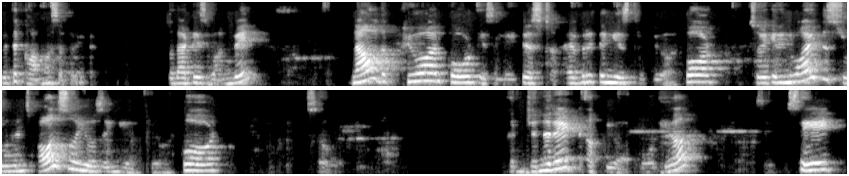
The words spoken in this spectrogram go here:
with a comma separated. So that is one way. Now the QR code is latest. Everything is through QR code. So you can invite the students also using your QR code. So you can generate a QR code here. Say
